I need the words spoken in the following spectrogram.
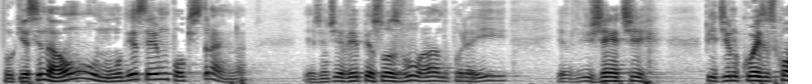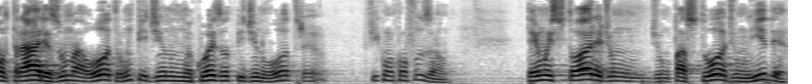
Porque senão o mundo ia ser um pouco estranho, né? E a gente ia ver pessoas voando por aí, ia ver gente pedindo coisas contrárias uma a outra, um pedindo uma coisa, outro pedindo outra, fica uma confusão. Tem uma história de um, de um pastor, de um líder,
